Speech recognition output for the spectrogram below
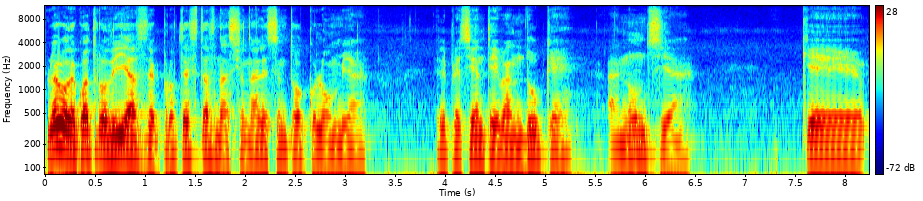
Luego de cuatro días de protestas nacionales en toda Colombia, el presidente Iván Duque anuncia que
